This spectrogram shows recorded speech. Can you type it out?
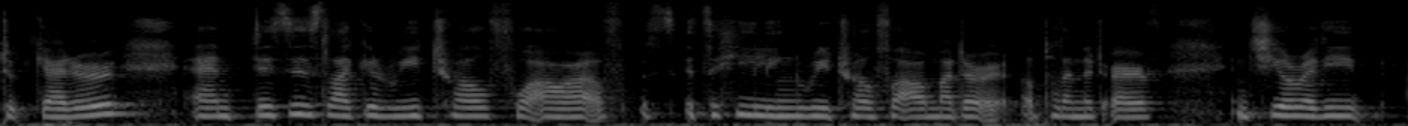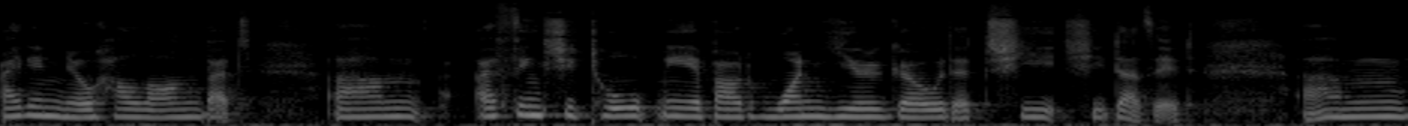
together. And this is like a ritual for our it's a healing ritual for our mother uh, planet earth. And she already i didn't know how long but um, i think she told me about one year ago that she she does it. Um,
